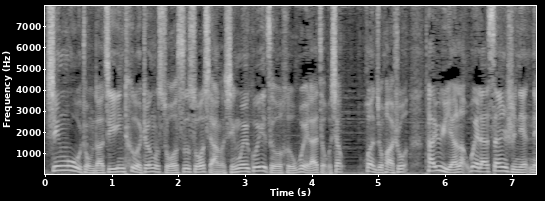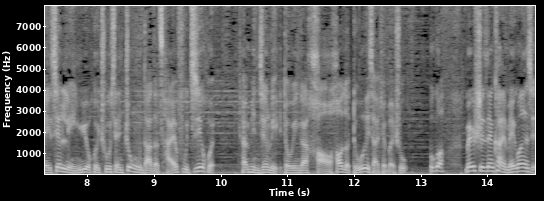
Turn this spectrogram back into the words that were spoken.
新物种的基因特征、所思所想、行为规则和未来走向。换句话说，他预言了未来三十年哪些领域会出现重大的财富机会。产品经理都应该好好的读一下这本书。不过没时间看也没关系，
